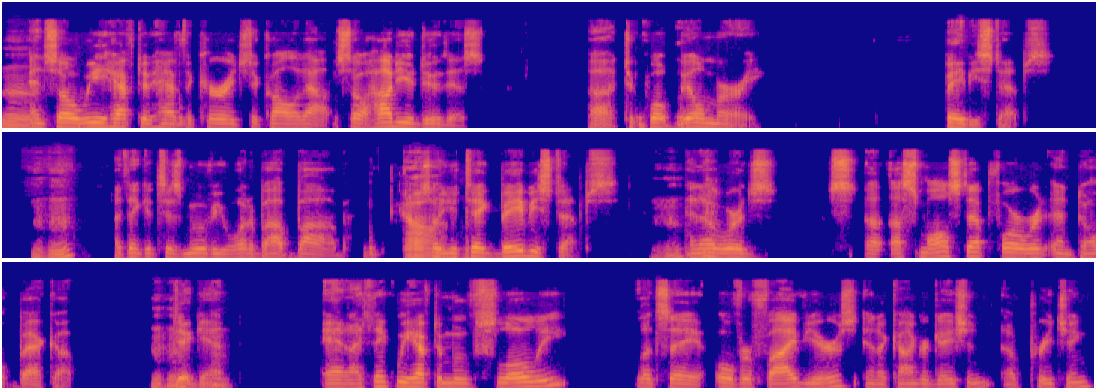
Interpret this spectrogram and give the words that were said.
Mm. And so we have to have the courage to call it out. So, how do you do this? Uh, to quote Bill Murray, baby steps. Mm-hmm. I think it's his movie, What About Bob? Oh. So, you take baby steps. Mm-hmm. In other words, a, a, small step forward and don't back up, mm-hmm. dig in. And I think we have to move slowly, let's say over five years in a congregation of preaching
